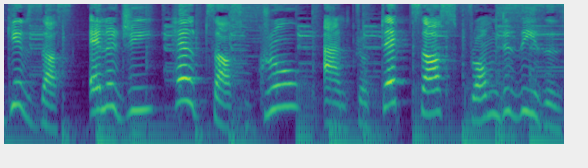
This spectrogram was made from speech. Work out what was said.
Gives us energy, helps us grow, and protects us from diseases.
